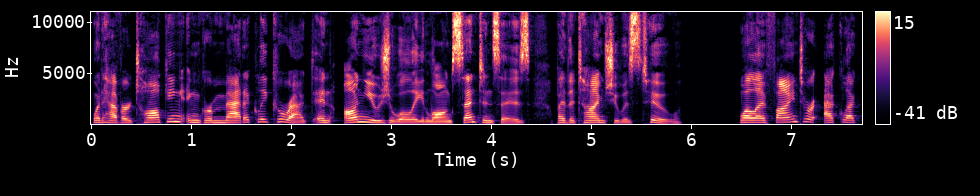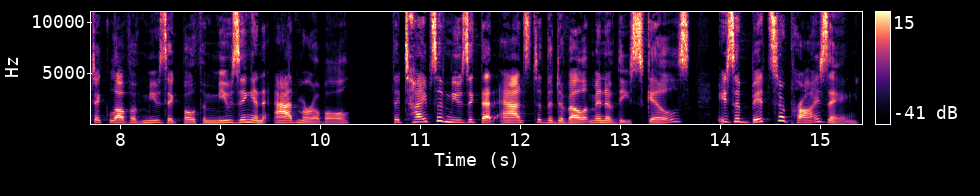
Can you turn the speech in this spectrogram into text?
would have her talking in grammatically correct and unusually long sentences by the time she was two. While I find her eclectic love of music both amusing and admirable, the types of music that adds to the development of these skills is a bit surprising.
